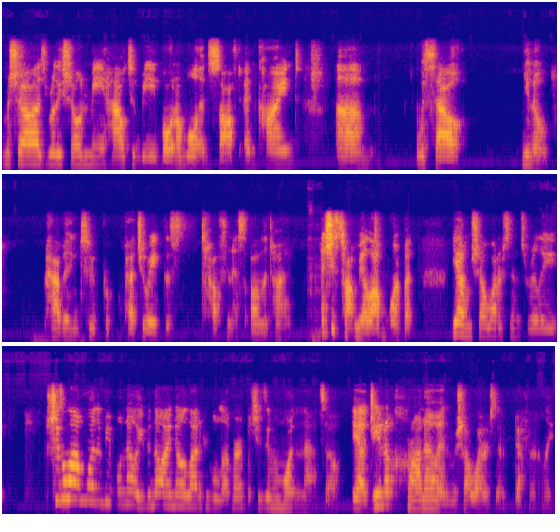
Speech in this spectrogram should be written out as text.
Michelle has really shown me how to be vulnerable and soft and kind, um, without, you know, having to perpetuate this toughness all the time. Hmm. And she's taught me a lot more. But yeah, Michelle Waterson's really she's a lot more than people know, even though I know a lot of people love her, but she's even more than that. So yeah, Gina Carano and Michelle Watterson, definitely.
